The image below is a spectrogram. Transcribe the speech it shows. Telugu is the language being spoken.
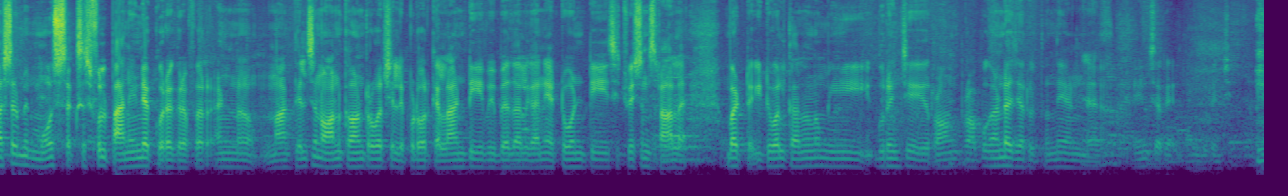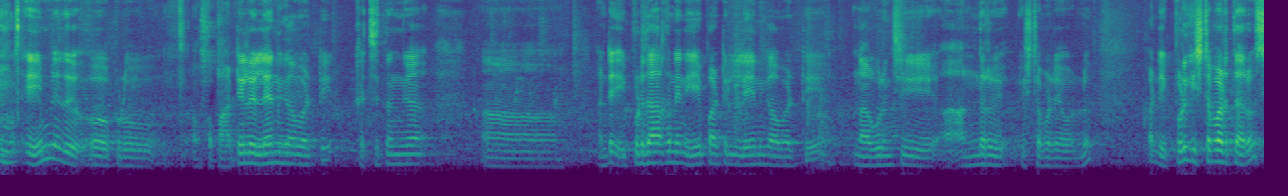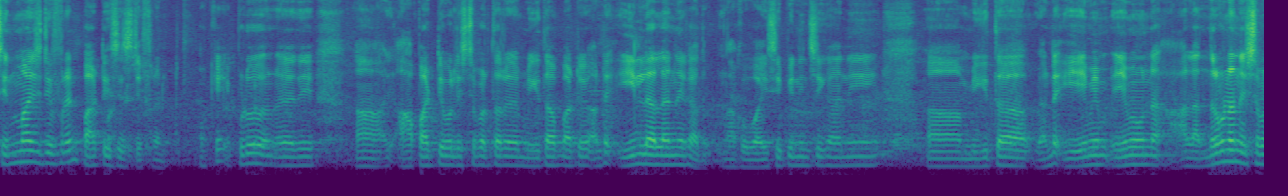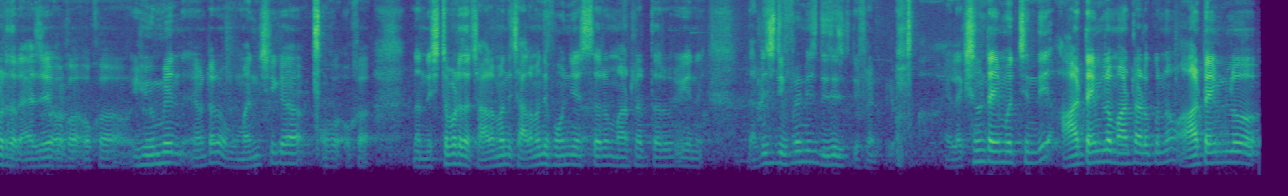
మాస్టర్ మీరు most successful pan India choreographer and నాకు తెలిసిన నాన్ కాంట్రవర్షియల్ ఇప్పటివరకు ఎలాంటి విభేదాలు కానీ ఎటువంటి సిచ్యువేషన్స్ రాలే. బట్ ఇటీవల కాలంలో మీ గురించి రాంగ్ ప్రాపగాండా జరుగుతుంది అండ్ uh, ఏం సరే దాని గురించి? ఏం లేదు. ఇప్పుడు ఒక పార్టీలో వెళ్ళాను కాబట్టి ఖచ్చితంగా అంటే ఇప్పుడు దాకా నేను ఏ పార్టీలో లేను కాబట్టి నా గురించి అందరూ ఇష్టపడేవాళ్ళు. బట్ ఇప్పటికి ఇష్టపడతారు. Cinema is different parties is different okay ఇప్పుడు అది ఆ, పార్టీ వాళ్ళు ఇష్టపడతారు మిగతా పార్టీ అంటే వీళ్ళనే కాదు. నాకు వైసీపీ నుంచి కానీ మిగతా అంటే ఏమేం ఏమేమి ఉన్నా వాళ్ళందరూ నన్ను ఇష్టపడతారు. యాజ్ ఏ ఒక ఒక హ్యూమన్ ఏమంటారు ఒక మనిషిగా ఒక ఒక నన్ను ఇష్టపడతారు. చాలామంది చాలామంది ఫోన్ చేస్తారు మాట్లాడతారు that is different is this is different. Election time వచ్చింది. ఆ టైంలో మాట్లాడుకున్నాం. ఆ టైంలో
